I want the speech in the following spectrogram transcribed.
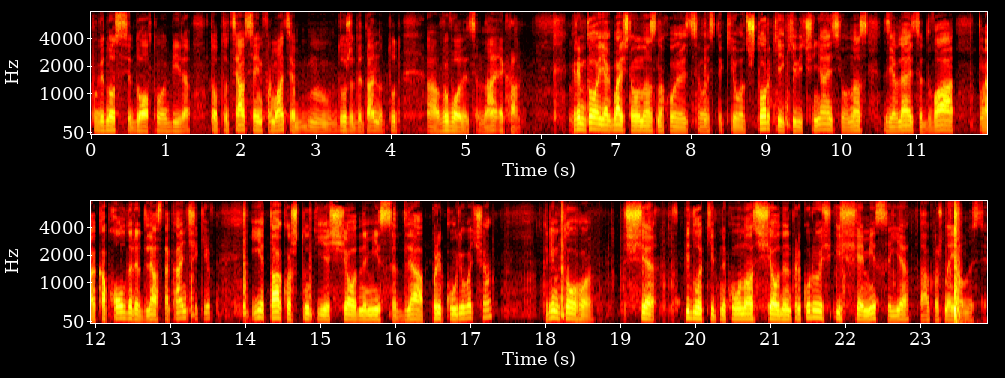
по відносині до автомобіля. Тобто ця вся інформація дуже детально тут виводиться на екран. Крім того, як бачите, у нас знаходяться ось такі от шторки, які відчиняються. У нас з'являються два е, кап-холдери для стаканчиків. І також тут є ще одне місце для прикурювача. Крім того, ще в підлокітнику у нас ще один прикурювач і ще місце є також наявності.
